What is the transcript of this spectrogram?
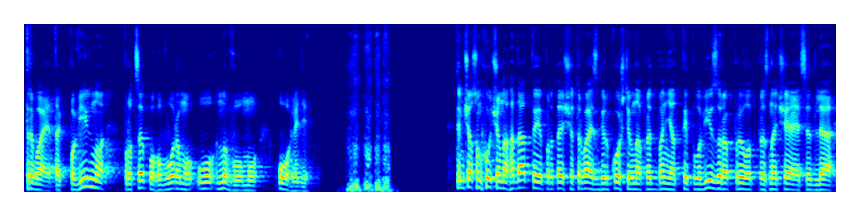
триває так повільно? Про це поговоримо у новому огляді. Тим часом хочу нагадати про те, що триває збір коштів на придбання тепловізора. Прилад призначається для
